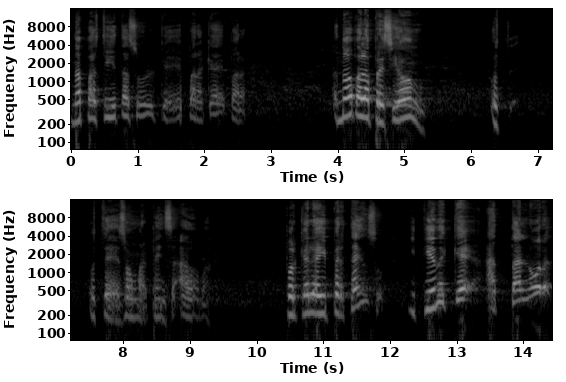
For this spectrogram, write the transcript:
una pastillita azul que es para qué, para no para la presión. Ustedes son mal pensados, porque él es hipertenso y tiene que a tal hora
